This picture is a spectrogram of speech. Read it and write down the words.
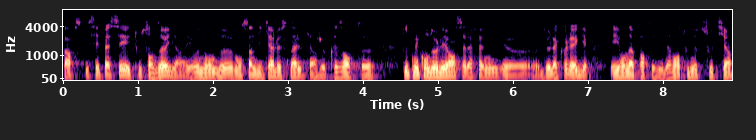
par ce qui s'est passé et tous en deuil. Hein. et au nom de mon syndicat, le SNALC, hein, je présente euh, toutes mes condoléances à la famille euh, de la collègue et on apporte évidemment tout notre soutien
